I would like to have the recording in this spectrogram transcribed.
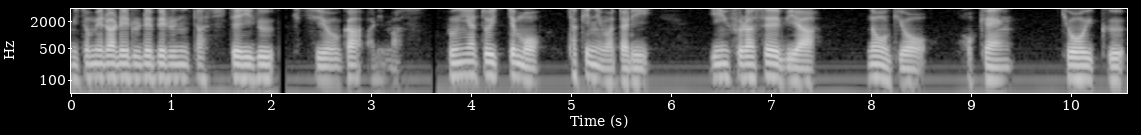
認められるレベルに達している必要があります。分野といっても多岐にわたり、インフラ整備や農業、保健、教育、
